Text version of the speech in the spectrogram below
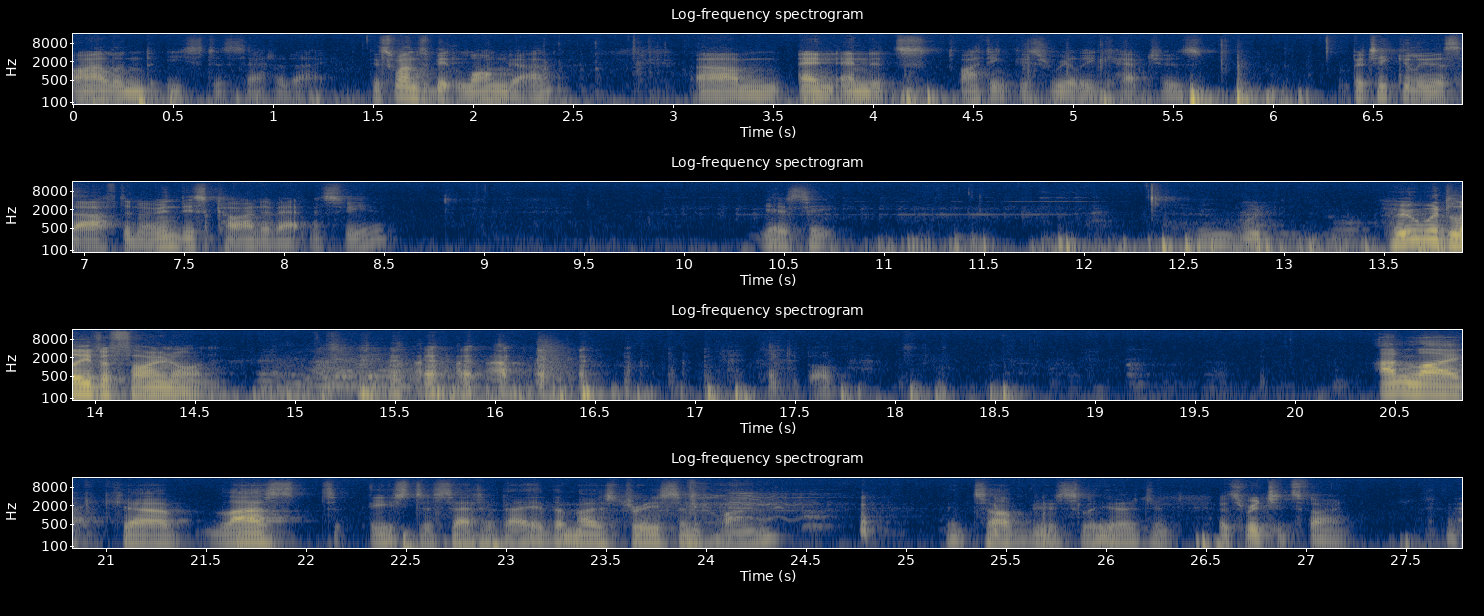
Island Easter Saturday? This one's a bit longer, um, and, and it's, I think this really captures, particularly this afternoon, this kind of atmosphere. Yes. He... Who would, who would leave a phone on? Thank you, Bob. Unlike uh, last Easter Saturday, the most recent one, it's obviously urgent. It's Richard's phone.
